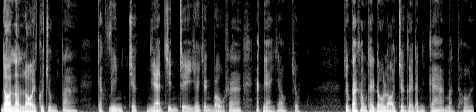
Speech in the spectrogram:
Đó là lỗi của chúng ta, các viên chức, nhà chính trị do dân bầu ra, các nhà giáo dục. Chúng ta không thể đổ lỗi cho người đánh cá mà thôi.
